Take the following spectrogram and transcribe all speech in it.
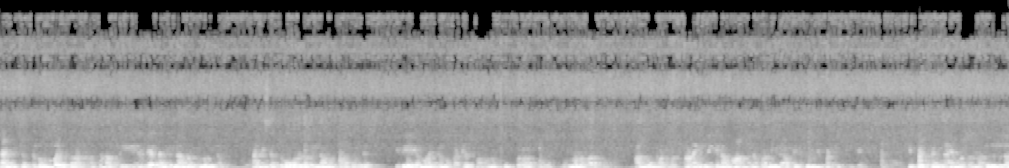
தண்ணி சத்து ரொம்ப இருக்க அதான் அப்படியே நான் ஈஸியாக தண்ணி இல்லாமல் இருக்கணும் இல்லை. தண்ணி சத்து ஓரளவு இல்லாமல் பார்த்துக்கிட்டு இதே மாதிரி நம்ம கட்லட் பண்ணோம்னா சூப்பராக இருக்கும் ரொம்ப நல்லா இருக்கும். அதுவும் பண்ணலாம். ஆனால் இன்னைக்கு நான் வாங்கின பன்னீரை அப்படியே துருவி பண்ணிட்டு இருக்கேன். இப்போ வெங்காயம் மட்டும் நல்லா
